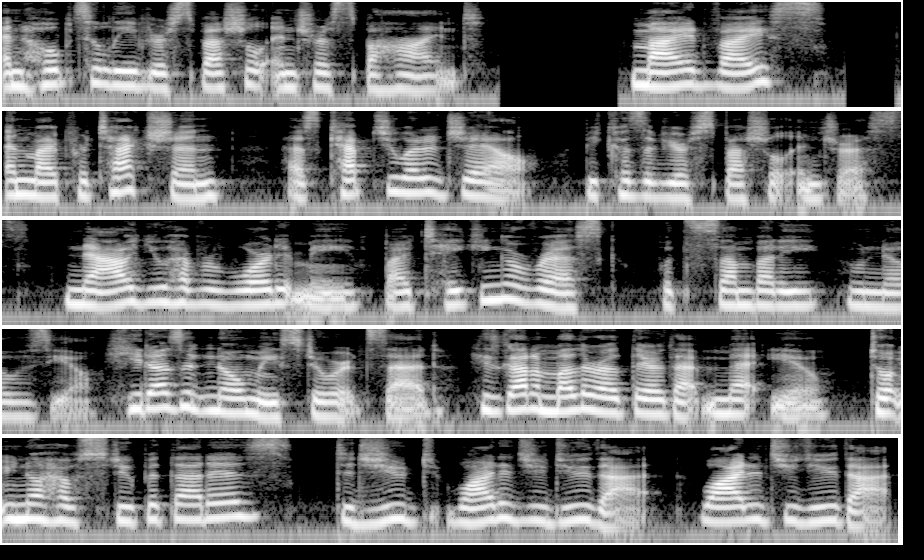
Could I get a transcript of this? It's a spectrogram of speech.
and hope to leave your special interests behind. My advice and my protection has kept you out of jail because of your special interests. Now you have rewarded me by taking a risk with somebody who knows you. He doesn't know me, Stewart said. He's got a mother out there that met you. Don't you know how stupid that is? Did you why did you do that? Why did you do that?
